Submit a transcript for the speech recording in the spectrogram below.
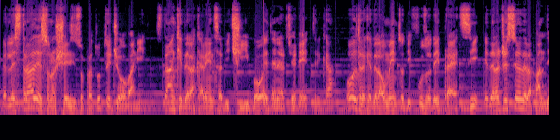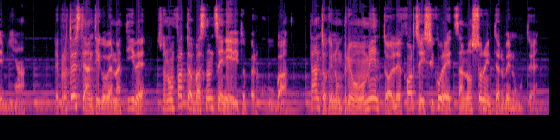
Per le strade sono scesi soprattutto i giovani, stanchi della carenza di cibo ed energia elettrica, oltre che dell'aumento diffuso dei prezzi e della gestione della pandemia. Le proteste antigovernative sono un fatto abbastanza inedito per Cuba, tanto che in un primo momento le forze di sicurezza non sono intervenute.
